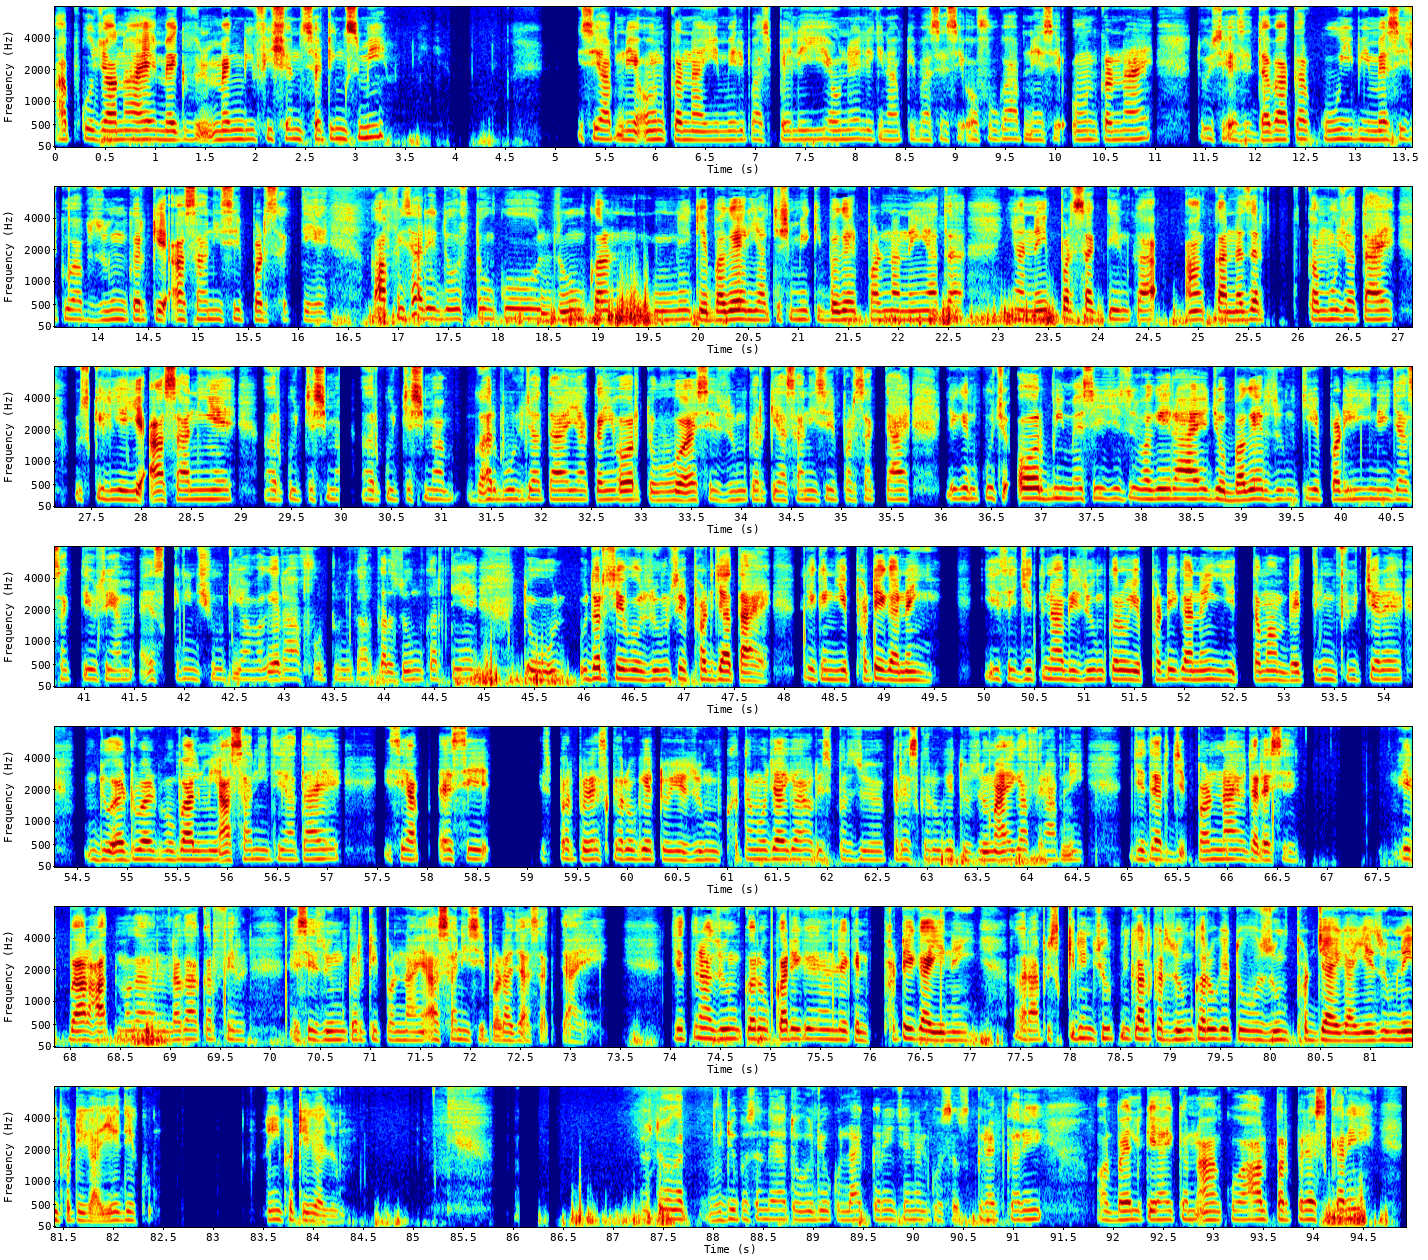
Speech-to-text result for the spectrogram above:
आपको जाना है मैग मैग्नीफिशन सेटिंग्स में। इसे आपने ऑन करना है। ये मेरे पास पहले ही ऑन है, लेकिन आपके पास ऐसे ऑफ़ होगा। आपने ऐसे ऑन करना है तो इसे ऐसे दबाकर कोई भी मैसेज को आप जूम करके आसानी से पढ़ सकते हैं। काफ़ी सारे दोस्तों को जूम करने के बगैर या चश्मे के बगैर पढ़ना नहीं आता या नहीं पढ़ सकते, उनका आँख का नज़र कम हो जाता है। उसके लिए ये आसानी है। अगर कोई चश्मा, अगर कोई चश्मा घर भूल जाता है या कहीं और तो वो ऐसे जूम करके आसानी से पढ़ सकता है। लेकिन कुछ और भी मैसेजेस वगैरह है, जो बगैर जूम किए पढ़ ही नहीं जा सकते। उसे हम स्क्रीन शूट या वगैरह फ़ोटो निकाल कर जूम करते हैं तो उधर से वो जूम से फट जाता है। लेकिन ये फटेगा नहीं। इसे जितना भी जूम करो, ये फटेगा नहीं। ये तमाम बेहतरीन फीचर है, जो एंड्रॉयड मोबाइल में आसानी से आता है। इसे आप ऐसे इस पर प्रेस करोगे तो ये जूम ख़त्म हो जाएगा और इस पर प्रेस करोगे तो जूम आएगा। फिर आपने जिधर पढ़ना है, उधर ऐसे एक बार हाथ मगा लगा कर फिर ऐसे जूम करके पढ़ना है। आसानी से पढ़ा जा सकता है। जितना जूम करो, करेगा, लेकिन फटेगा ये नहीं। अगर आप स्क्रीन शूट निकाल कर जूम करोगे तो वो जूम फट जाएगा। ये जूम नहीं फटेगा। ये देखो, नहीं फटेगा जूम दोस्तों, अगर वीडियो पसंद आया तो वीडियो को लाइक करें चैनल को सब्सक्राइब करें और बेल के आइकन को आल पर प्रेस करें।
